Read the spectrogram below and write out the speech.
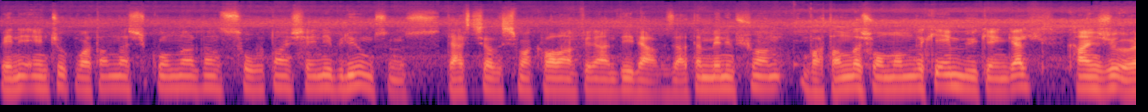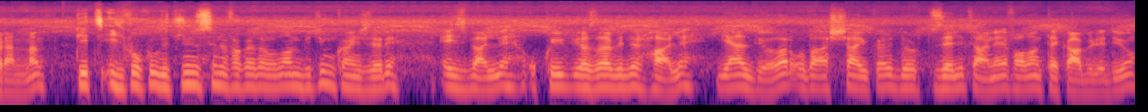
Beni en çok vatandaşlık konulardan soğutan şey ne biliyor musunuz? Ders çalışmak falan filan değil abi. Zaten benim şu an vatandaş olmamdaki en büyük engel kanji öğrenmem. Git ilkokul 3. sınıfa kadar olan bütün kanjileri ezberle, okuyup yazabilir hale gel diyorlar. O da aşağı yukarı 450 taneye falan tekabül ediyor.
